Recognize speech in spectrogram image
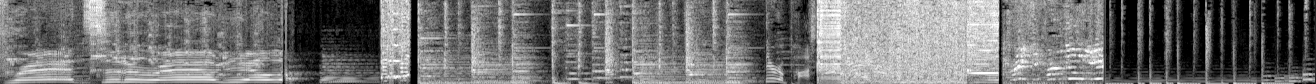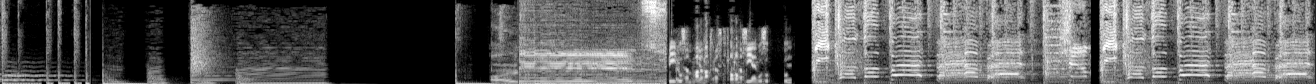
Prancing around yellow. They're a pasta. Crazy for New Year! Because I'm fat, fat, I'm fat. Because I'm fat, fat, I'm fat.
